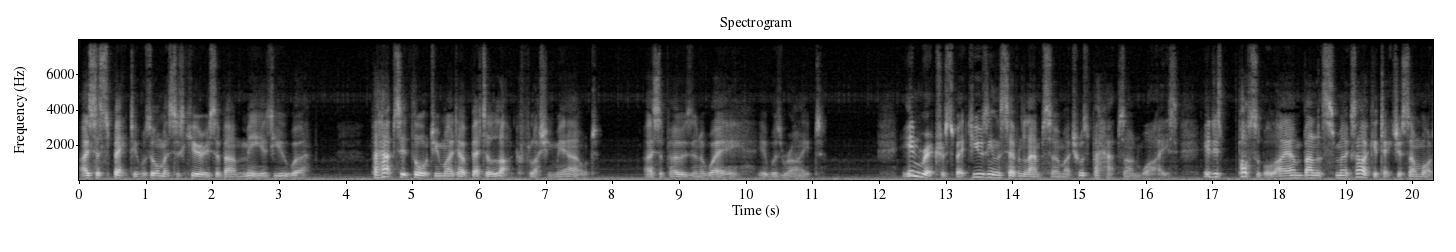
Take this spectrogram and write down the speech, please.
I suspect it was almost as curious about me as you were. Perhaps it thought you might have better luck flushing me out. I suppose, in a way, it was right. In retrospect, using the seven lamps so much was perhaps unwise. It is possible I unbalanced Smirke's architecture somewhat,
